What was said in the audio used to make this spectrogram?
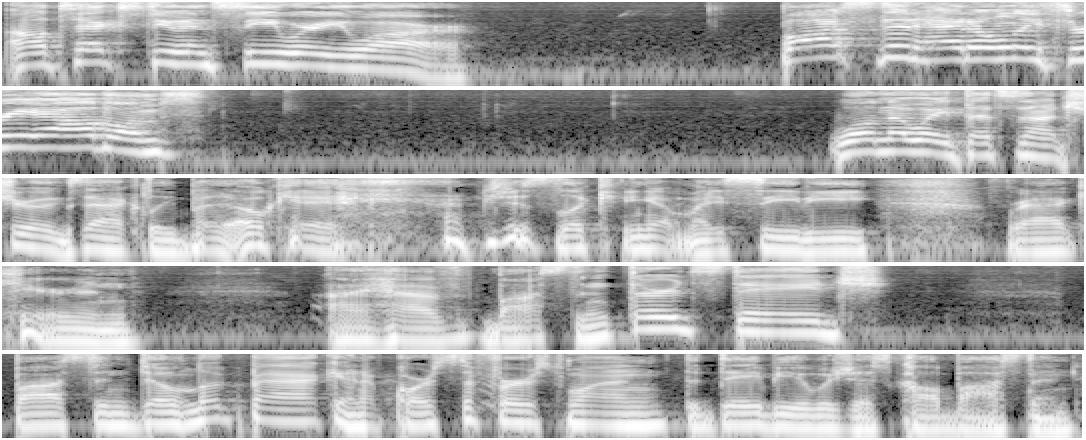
I'll text you and see where you are. Boston had only three albums. Well, no, wait, that's not true exactly, but okay. I'm just looking at my CD rack here, and I have Boston Third Stage, Boston Don't Look Back, and of course the first one, the debut was just called Boston. It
